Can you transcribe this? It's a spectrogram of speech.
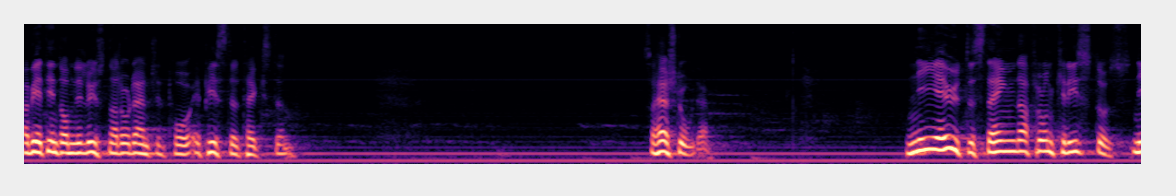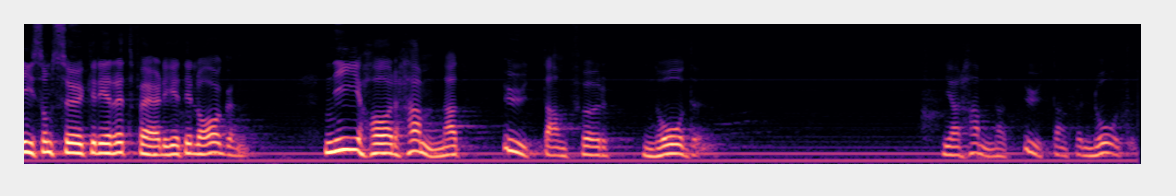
Jag vet inte om ni lyssnade ordentligt på episteltexten. Så här stod det. Ni är utestängda från Kristus, ni som söker er rättfärdighet i lagen. Ni har hamnat utanför nåden. Ni har hamnat utanför nåden.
